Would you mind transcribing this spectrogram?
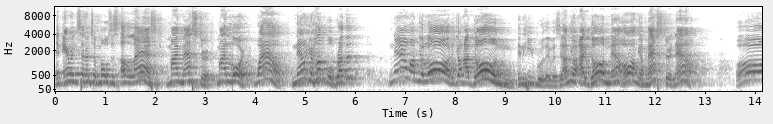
And Aaron said unto Moses, Alas, my master, my Lord. Wow, now you're humble, brother. Now I'm your Lord, your Adon. In Hebrew, they would say, I'm your Adon now. Oh, I'm your master now. Oh,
